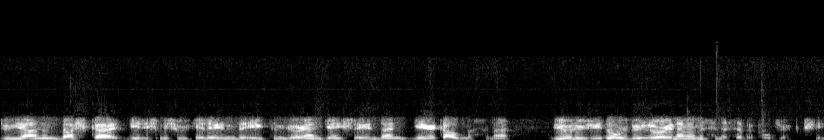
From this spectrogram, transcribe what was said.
dünyanın başka gelişmiş ülkelerinde eğitim gören gençlerinden geri kalmasına, biyolojiyi doğru düz öğrenememesine sebep olacak bir şey.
